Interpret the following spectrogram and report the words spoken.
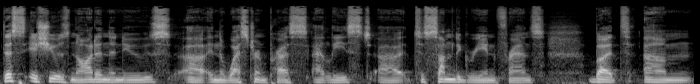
This issue is not in the news uh, in the Western press, at least uh, to some degree in France, but. Um,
